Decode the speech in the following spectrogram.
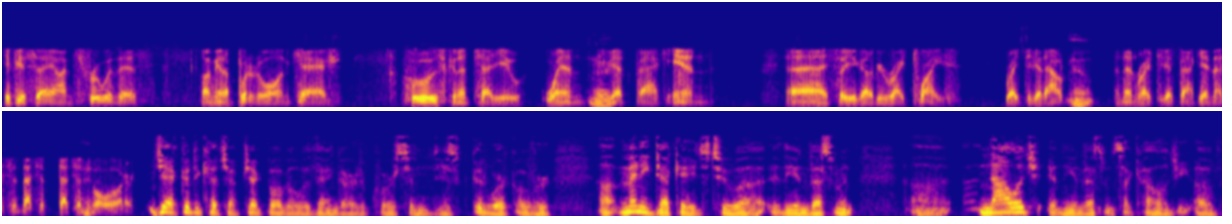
if you say I'm through with this, I'm going to put it all in cash. Who's going to tell you when right. to get back in? Uh, so you got to be right twice right to get out, yeah. and then right to get back in. That's a, that's a, that's a tall order. Jack, good to catch up. Jack Bogle with Vanguard, of course, and his good work over uh, many decades to uh, the investment uh, knowledge and the investment psychology of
